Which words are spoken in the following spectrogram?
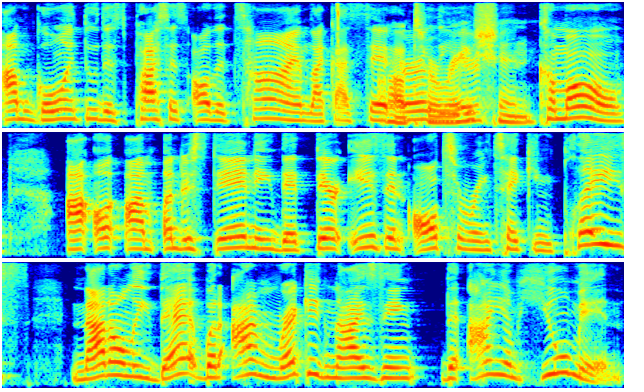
I'm going through this process all the time. Like I said Alteration. earlier, come on, I, uh, I'm understanding that there is an altering taking place. Not only that, but I'm recognizing that I am human.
